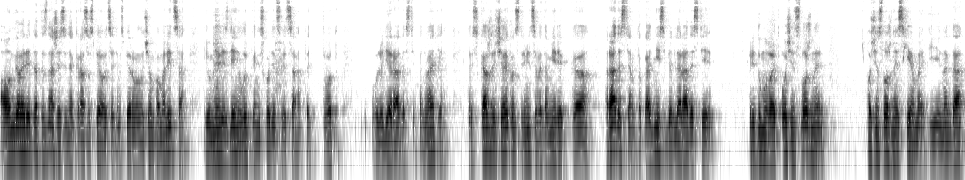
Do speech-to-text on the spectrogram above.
А он говорит, да ты знаешь, я сегодня как раз успел вот с этим, с первым лучом помолиться, и у меня весь день улыбка не сходит с лица. Вот у людей радости, понимаете? То есть каждый человек, он стремится в этом мире к радостям, только одни себе для радости придумывают очень сложные, очень сложные схемы, и иногда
